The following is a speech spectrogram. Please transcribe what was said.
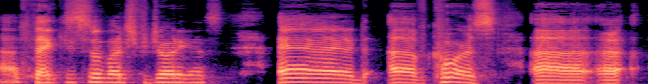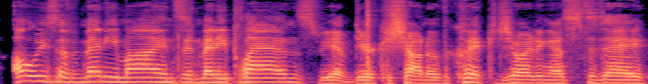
Uh, thank you so much for joining us. And of course, uh, uh, always of many minds and many plans, we have Dear Koshano the Quick joining us today.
